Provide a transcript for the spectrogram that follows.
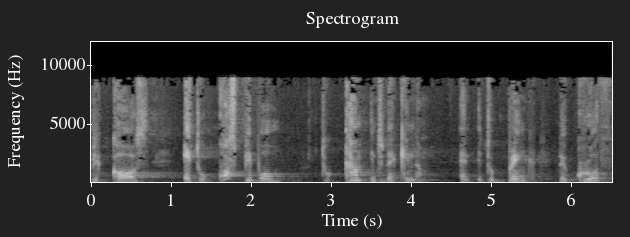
because it will cause people to come into the kingdom and it will bring the growth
